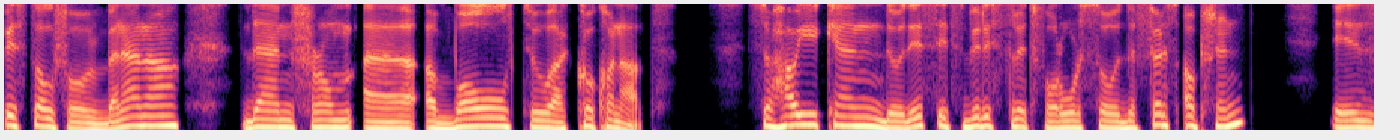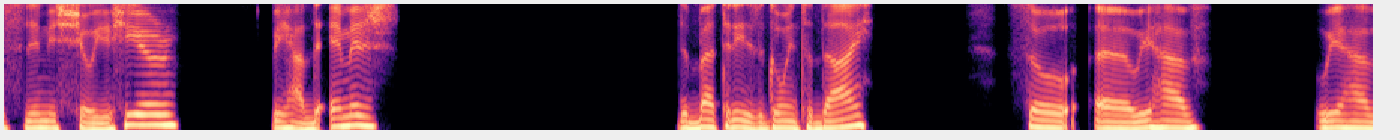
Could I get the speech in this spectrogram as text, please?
pistol for banana, then from a, a bowl to a coconut. So how you can do this, it's very straightforward. So the first option is, let me show you here. We have the image. The battery is going to die. So uh, we have we have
